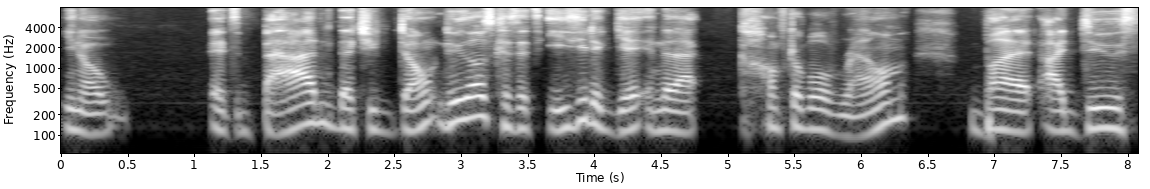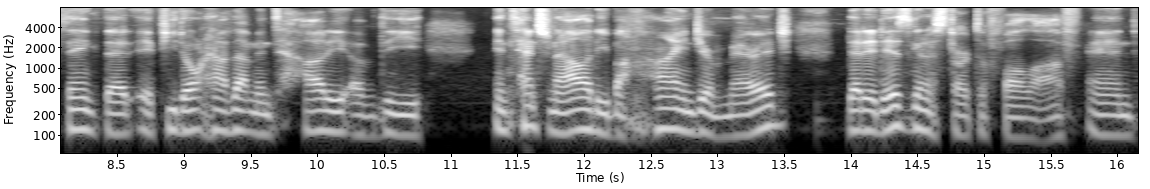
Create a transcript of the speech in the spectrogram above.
you know it's bad that you don't do those because it's easy to get into that comfortable realm. But i do think that if you don't have that mentality of the intentionality behind your marriage that it is going to start to fall off. And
